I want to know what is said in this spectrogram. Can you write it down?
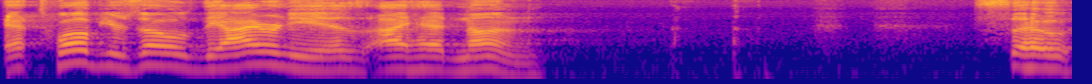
at 12 years old, the irony is I had none. so,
